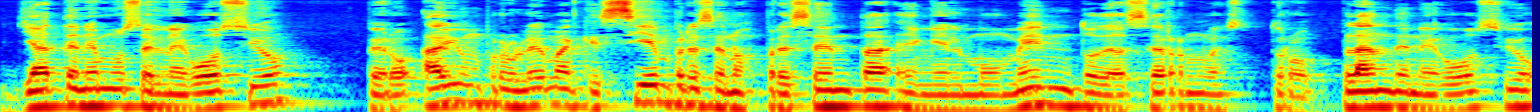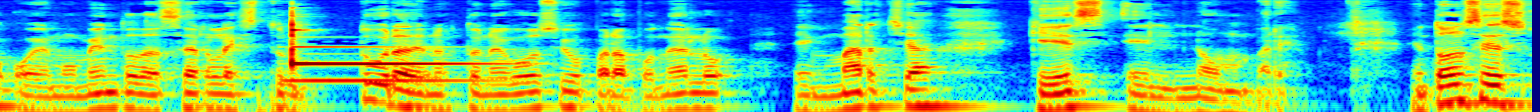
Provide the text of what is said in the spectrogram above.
ya tenemos el negocio, pero hay un problema que siempre se nos presenta en el momento de hacer nuestro plan de negocio o el momento de hacer la estructura de nuestro negocio para ponerlo en marcha, que es el nombre. Entonces,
